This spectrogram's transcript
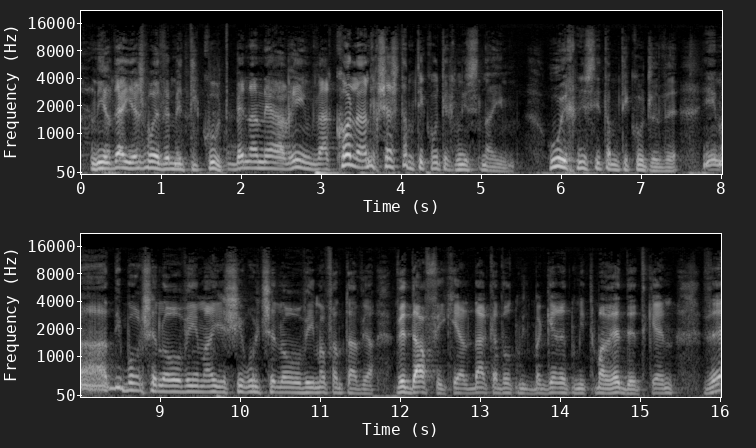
אני יודע, יש בו איזה מתיקות בין הנערים והכל, אני חושב שאת המתיקות הכניס נעים. הוא הכניס לי את המתיקות לזה, עם הדיבור שלו, ועם הישירות שלו, ועם הפנטזיה. ודאפי, כילדה כזאת מתבגרת, מתמרדת, כן? זה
